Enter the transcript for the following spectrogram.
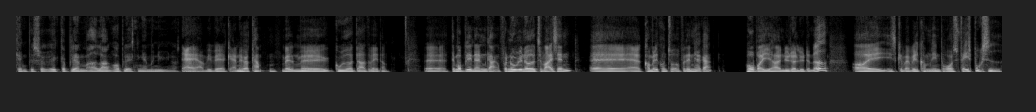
genbesøg. Ikke? Der bliver en meget lang oplæsning af menuen. Og sådan Ja, ja, vi vil gerne høre kampen mellem øh, Gud og Darth Vader. Øh, det må blive en anden gang, for nu er vi nået til vejs ende øh, af Comedy-kontoret for den her gang. Håber, I har nyt at lytte med, og øh, I skal være velkomne ind på vores Facebook-side,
